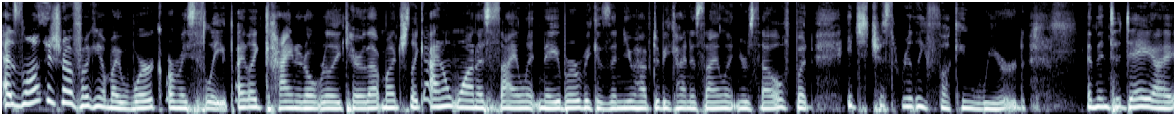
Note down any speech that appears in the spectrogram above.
as long as you're not fucking up my work or my sleep, I like kind of don't really care that much. Like I don't want a silent neighbor because then you have to be kind of silent yourself, but it's just really fucking weird. And then today I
